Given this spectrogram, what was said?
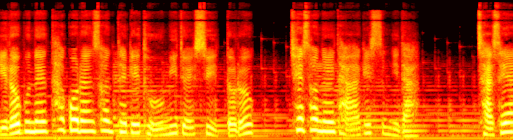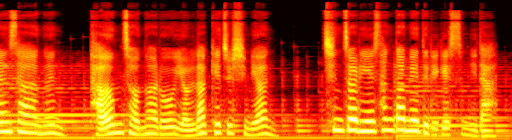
여러분의 탁월한 선택에 도움이 될 수 있도록 최선을 다하겠습니다. 자세한 사항은 다음 전화로 연락해 주시면 친절히 상담해 드리겠습니다.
